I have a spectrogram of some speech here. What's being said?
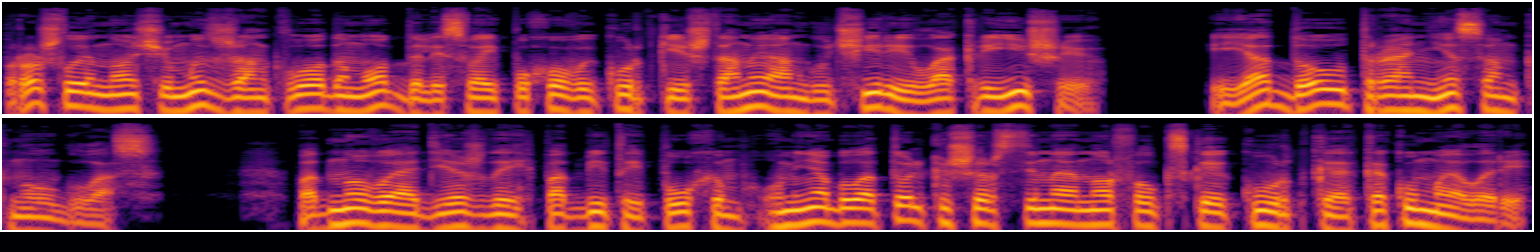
прошлой ночью мы с Жан-Клодом отдали свои пуховые куртки и штаны Ангучири и Лакриишию, и я до утра не сомкнул глаз. Под новой одеждой, подбитой пухом, у меня была только шерстяная норфолкская куртка, как у Мэлори,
